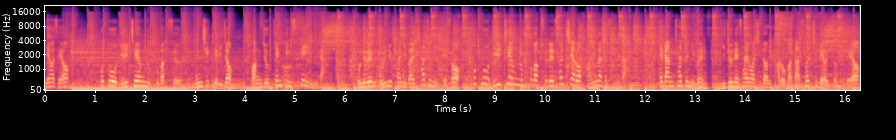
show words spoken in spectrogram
안녕하세요. 포토 일체형 루프박스 공식 대리점 광주 캠핑 스테이입니다. 오늘은 올뉴 카니발 차주님께서 포토 일체형 루프박스를 설치하러 방문하셨습니다. 해당 차주님은 기존에 사용하시던 가로바가 설치되어 있었는데요.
